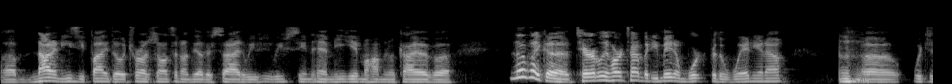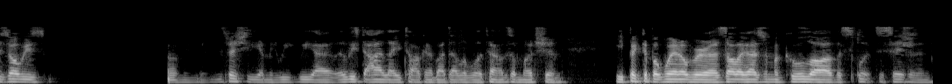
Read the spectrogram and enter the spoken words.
um, not an easy fight though. Charles Johnson on the other side, we've we've seen him. He gave Muhammad Mokaev a not like a terribly hard time, but he made him work for the win. You know. Mm-hmm. Uh, which is always I mean, especially, I mean, we, we, uh, at least I like talking about that level of talent so much and he picked up a win over uh, Zhalgas Zhumagulov, a split decision,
